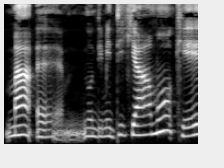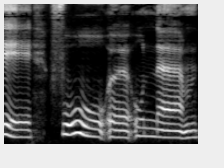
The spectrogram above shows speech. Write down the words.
ma eh, non dimentichiamo che fu eh, un, ehm,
